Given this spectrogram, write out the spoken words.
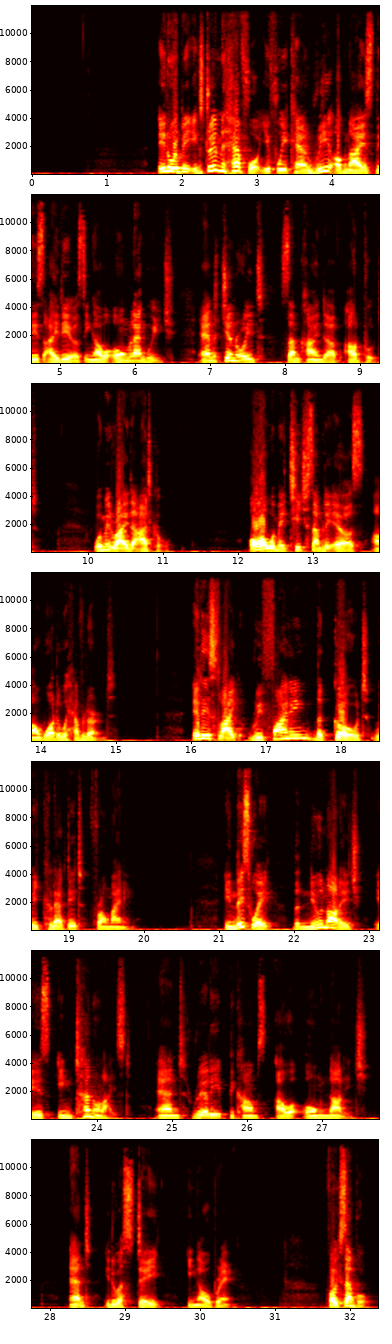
It would be extremely helpful if we can reorganize these ideas in our own language and generate some kind of output. We may write an article, or we may teach somebody else on what we have learned. It is like refining the gold we collected from mining. In this way, the new knowledge is internalized and really becomes our own knowledge, and it will stay in our brain. For example,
